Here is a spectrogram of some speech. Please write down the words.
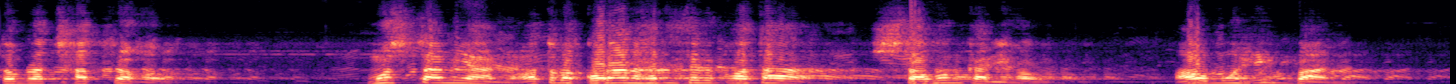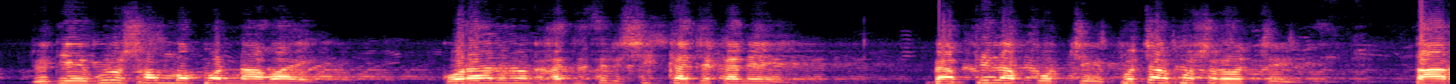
তোমরা ছাত্র হও। মুস্তামিয়ান অথবা কোরআন হাদিসের কথা শ্রবণকারী হও। আও মুহিব্বান, যদি এগুলো সম্ভবপর না হয়, কোরআন এবং হাদিসের শিক্ষা যেখানে ব্যাপ্তি লাভ করছে, প্রচার প্রসার হচ্ছে, তার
